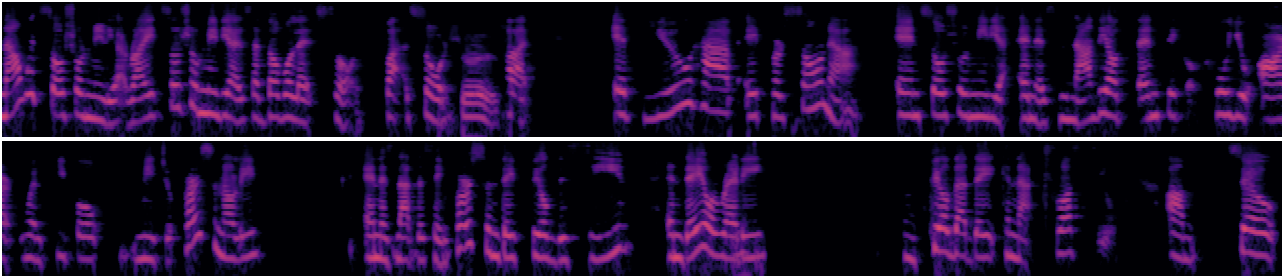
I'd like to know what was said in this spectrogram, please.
now with social media, right? Social media is a double-edged sword, but sword. Sure is. But if you have a persona in social media and it's not the authentic who you are when people meet you personally, and it's not the same person, they feel deceived and they already mm-hmm. feel that they cannot trust you. Um, so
